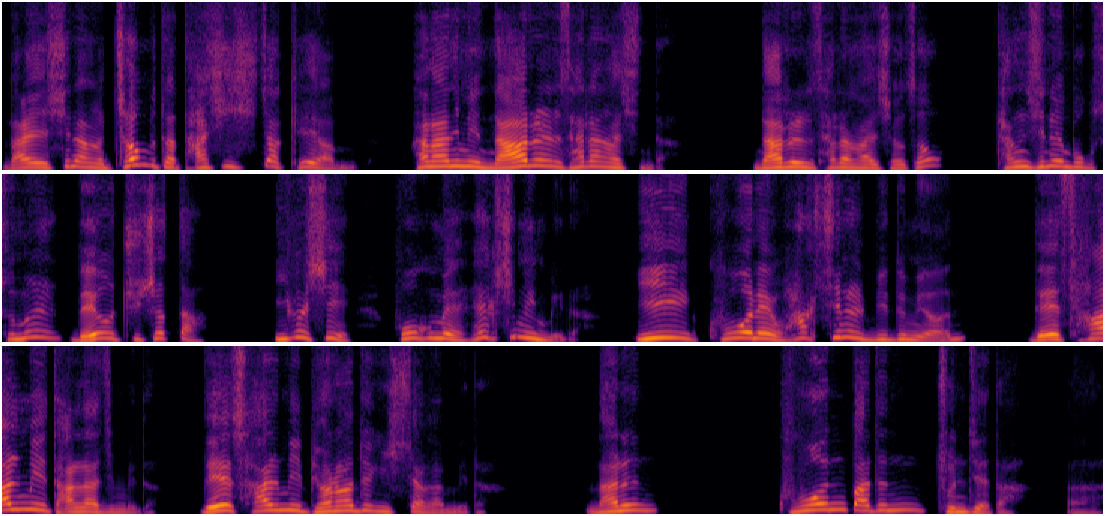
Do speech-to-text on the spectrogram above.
나의 신앙은 처음부터 다시 시작해야 합니다. 하나님이 나를 사랑하신다. 나를 사랑하셔서 당신의 목숨을 내어 주셨다. 이것이 복음의 핵심입니다. 이 구원의 확신을 믿으면 내 삶이 달라집니다. 내 삶이 변화되기 시작합니다. 나는 구원받은 존재다. 아,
